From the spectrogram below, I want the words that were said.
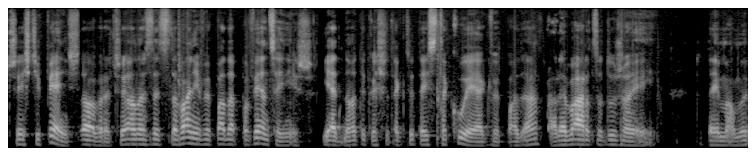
35. Dobra, czyli ona zdecydowanie wypada po więcej niż jedno, tylko się tak tutaj stakuje jak wypada, ale bardzo dużo jej tutaj mamy,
